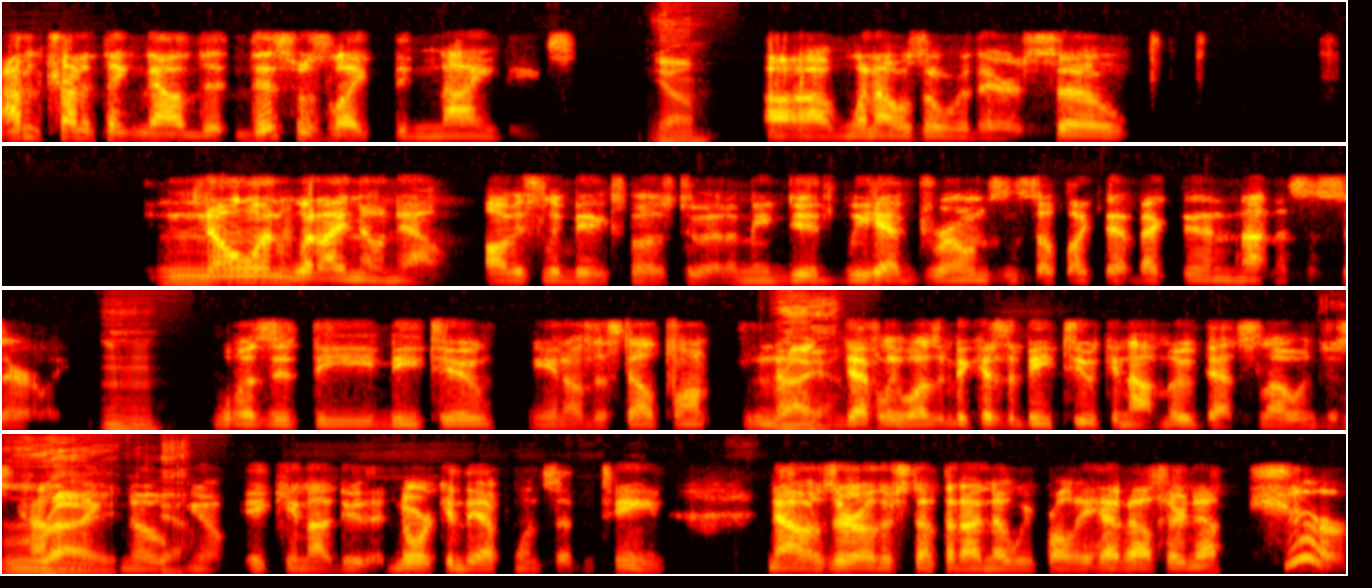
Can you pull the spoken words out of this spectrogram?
I'm trying to think now that this was like the 90s Yeah. uh, when I was over there. So, knowing what I know now, obviously being exposed to it. I mean, did we have drones and stuff like that back then? Not necessarily. hmm Was it the B2? You know, the stealth pump? No, Right. it definitely wasn't because the B2 cannot move that slow and just kind of Right, make no, yeah. you know, it cannot do that. Nor can the F117. Now, is there other stuff that I know we probably have out there now? Sure,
